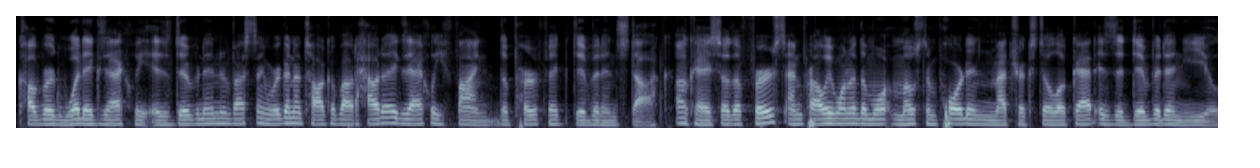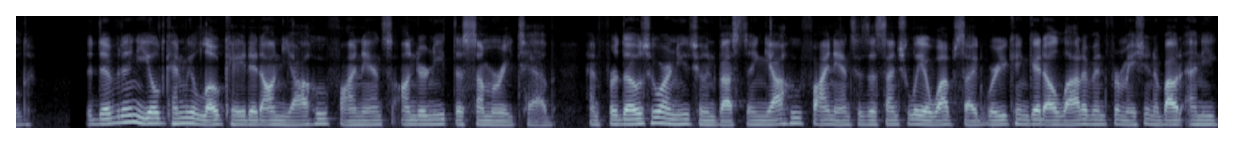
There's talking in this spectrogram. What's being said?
covered what exactly is dividend investing, we're going to talk about how to exactly find the perfect dividend stock. Okay, so the first and probably one of the more, most important metrics to look at is the dividend yield. The dividend yield can be located on Yahoo Finance underneath the Summary tab. And for those who are new to investing, Yahoo Finance is essentially a website where you can get a lot of information about any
